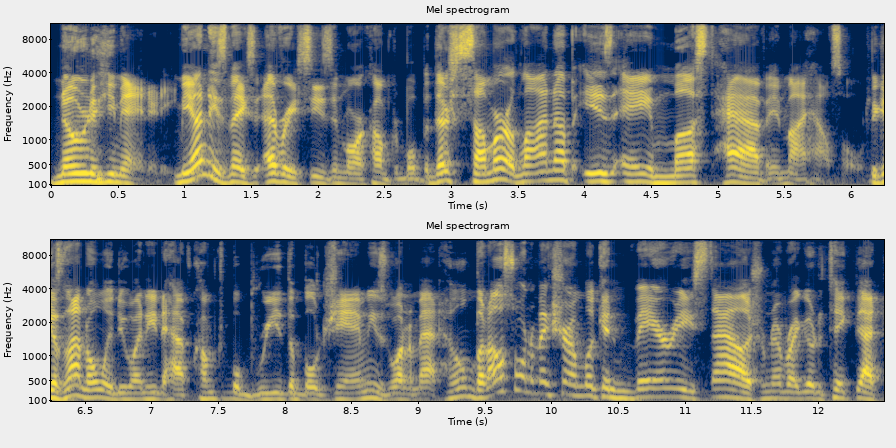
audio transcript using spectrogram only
known to humanity. MeUndies makes every season more comfortable, but their summer lineup is a must-have in my household. Because not only do I need to have comfortable, breathable jammies when I'm at home, but I also want to make sure I'm looking very stylish whenever I go to take that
